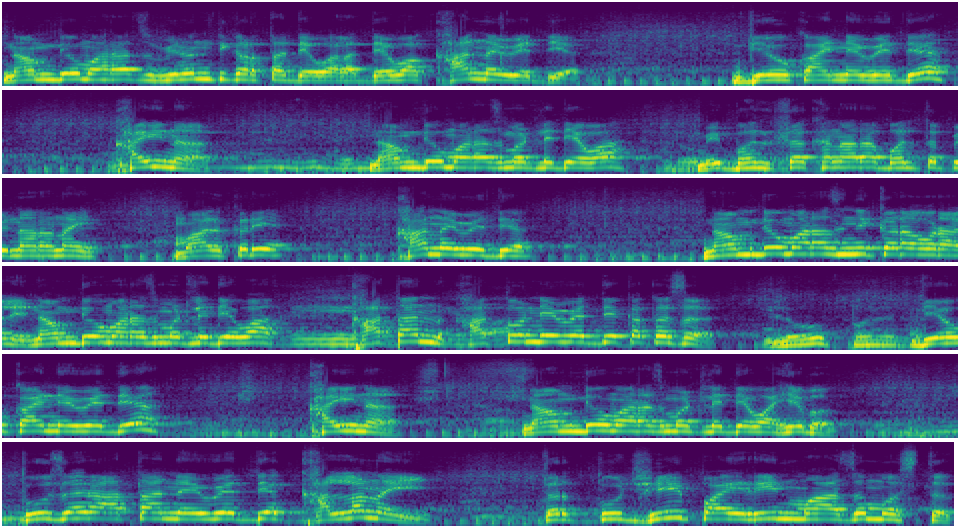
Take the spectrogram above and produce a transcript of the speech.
नामदेव महाराज विनंती करतात देवाला देवा खा नैवेद्य. देव काय नैवेद्य? खाईना नामदेव महाराज म्हटले देवा मी भलतं खाणारा भलतं पिणारा नाही. माळकरी खा नैवेद्य. नामदेव महाराज निकरावर आले. नामदेव महाराज म्हटले देवा खाता खातो नैवेद्य का कसं? देव काय नैवेद्य? खाईना नामदेव महाराज म्हटले देवा हे बघ तू जर आता नैवेद्य खाल्ला नाही तर तुझी पायरीन माझं मस्तक.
